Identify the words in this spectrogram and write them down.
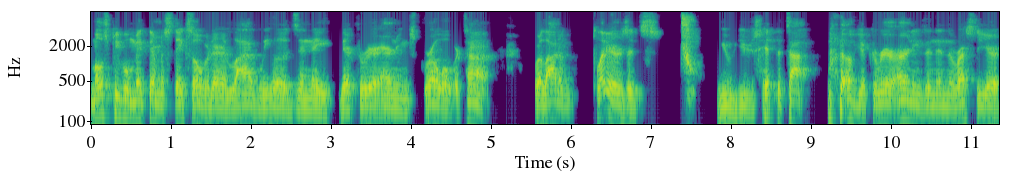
Most people make their mistakes over their livelihoods and they their career earnings grow over time. For a lot of players, it's you you just hit the top of your career earnings and then the rest of your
